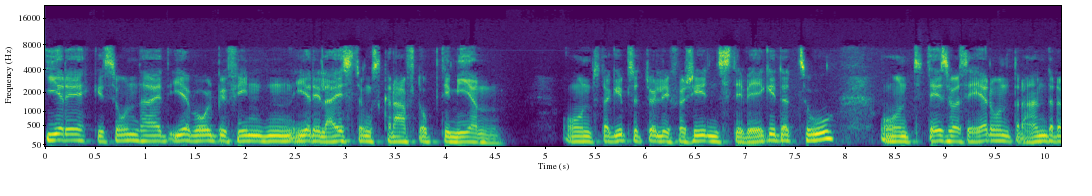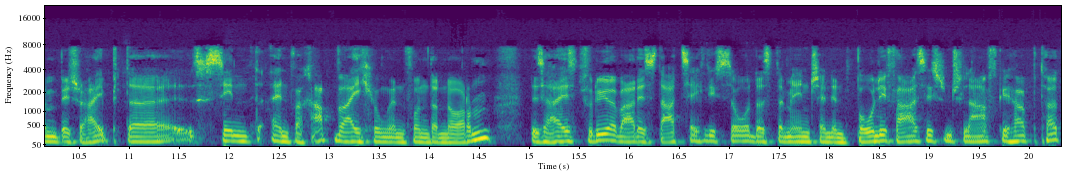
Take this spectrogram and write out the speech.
ihre Gesundheit, ihr Wohlbefinden, ihre Leistungskraft optimieren. Und da gibt es natürlich verschiedenste Wege dazu. Und das, was er unter anderem beschreibt, äh, sind einfach Abweichungen von der Norm. Das heißt, früher war es tatsächlich so, dass der Mensch einen polyphasischen Schlaf gehabt hat.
